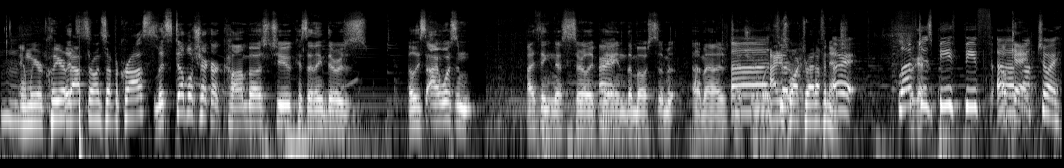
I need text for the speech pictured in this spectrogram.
And we were clear about Let's- throwing stuff across. Let's double check our combos too, because I think there was, at least I wasn't, I think necessarily paying right. the most am- amount of attention. Uh, with I just walked right off an edge. All right. Left Okay. is beef, beef, uh, Okay. bok choy.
